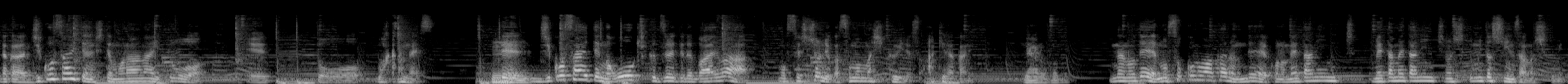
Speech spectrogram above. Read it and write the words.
だから自己採点してもらわないと、えっと、わかんないです。で、うん自己採点が大きくずれてる場合は、もうセッション力がそのまま低いです。明らかに。なるほど。なので、もうそこもわかるんで、このメタ認知、メタメタ認知の仕組みと審査の仕組み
